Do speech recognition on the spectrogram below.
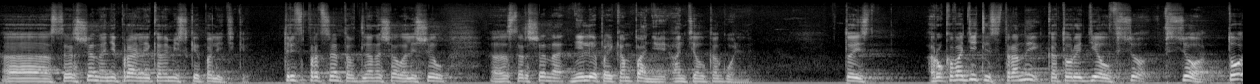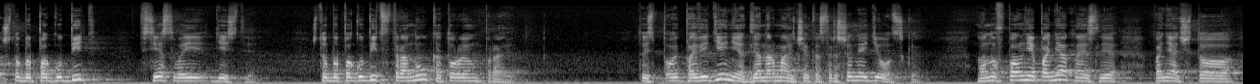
э, совершенно неправильной экономической политикой. 30% для начала лишил э, совершенно нелепой кампании антиалкогольной. То есть руководитель страны, который делал все, все то, чтобы погубить все свои действия, чтобы погубить страну, которую он правит. То есть поведение для нормального человека совершенно идиотское. Но оно вполне понятно, если понять, что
